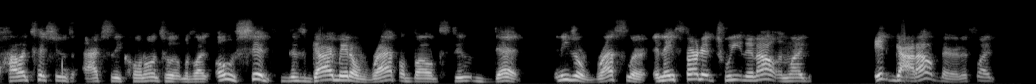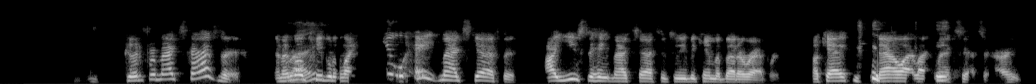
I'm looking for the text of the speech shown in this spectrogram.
politicians actually caught on to it was like, oh shit, this guy made a rap about student debt and he's a wrestler. And they started tweeting it out and like it got out there. And it's like good for Max Caster. And I know Right. people are like, you hate Max Caster. I used to hate Max Caster until he became a better rapper. Okay. Now I like Max Caster. All right.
